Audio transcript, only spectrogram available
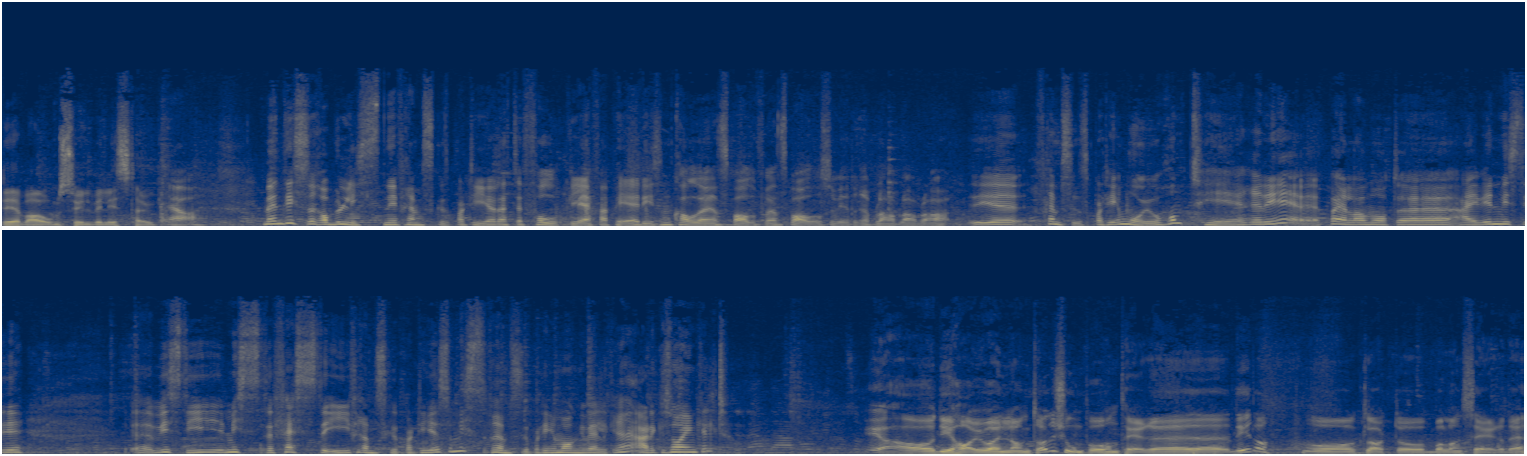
det var om Sylvi Listhaug. Ja. Men disse rabulistene i Fremskrittspartiet og dette folkelige Frp, de som kaller en spade for en spade osv., bla, bla, bla. Eh, Fremskrittspartiet må jo håndtere de på en eller annen måte, Eivind. Hvis de, eh, hvis de mister festet i Fremskrittspartiet, så mister Fremskrittspartiet mange velgere. Er det ikke så enkelt? Ja, og de har jo en lang tradisjon på å håndtere de, da. Og klart å balansere det.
